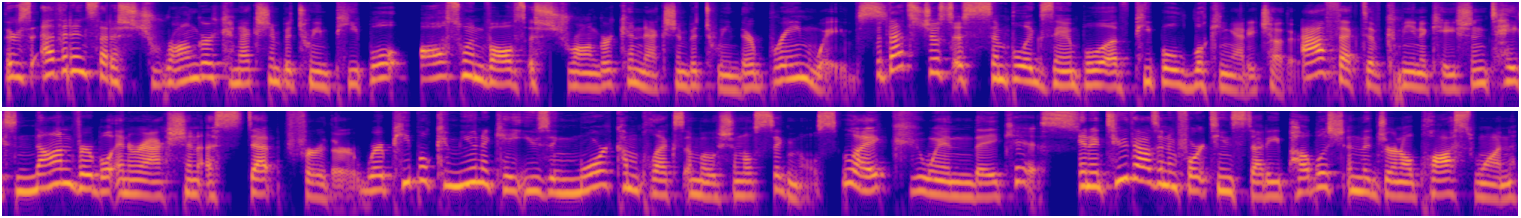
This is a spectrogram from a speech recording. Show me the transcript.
there's evidence that a stronger connection between people also involves a stronger connection between their brain waves. But that's just a simple example of people looking at each other. Affective communication takes nonverbal interaction a step further, where people communicate using more complex emotional signals, like when they kiss. In a 2014 study published in the journal PLOS One,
